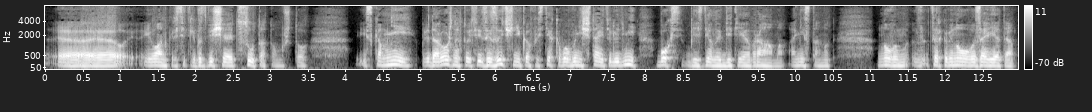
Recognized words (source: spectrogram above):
Э, Иоанн Креститель возвещает суд о том, что из камней придорожных, то есть из язычников, из тех, кого вы не считаете людьми, Бог себе сделает детей Авраама. Они станут новым церковью Нового Завета.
